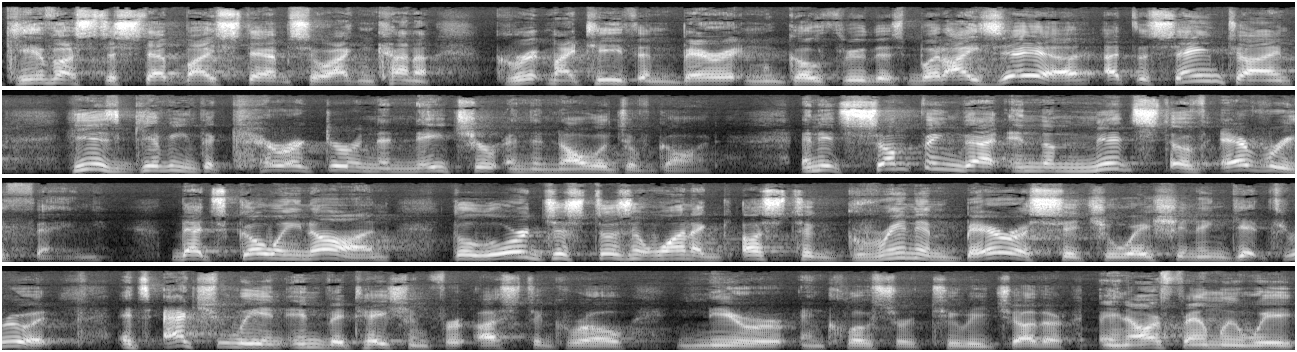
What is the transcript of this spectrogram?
give us the step by step so I can kind of grit my teeth and bear it and go through this. But Isaiah, at the same time, he is giving the character and the nature and the knowledge of God. And it's something that in the midst of everything, that's going on, the Lord just doesn't want us to grin and bear a situation and get through it. It's actually an invitation for us to grow nearer and closer to each other. In our family, we,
